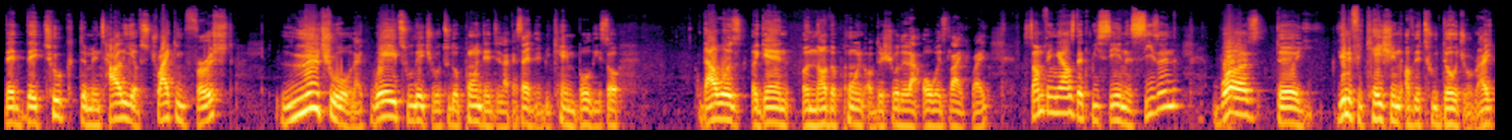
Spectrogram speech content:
they they took the mentality of striking first literal, like way too literal to the point that, like I said, they became bullies. So that was again another point of the show that I always like, right? Something else that we see in this season was the unification of the two dojo, right?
